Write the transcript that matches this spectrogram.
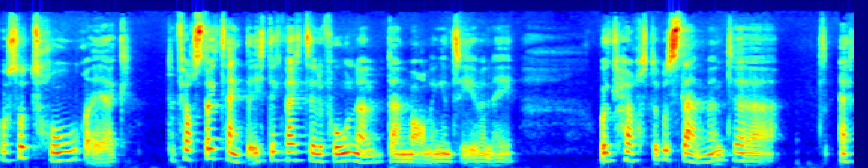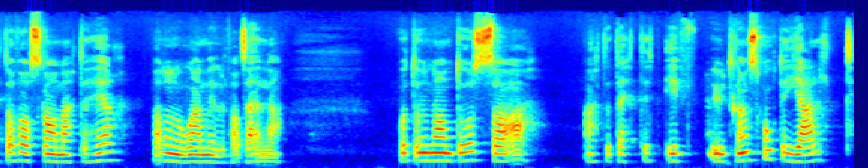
Og så tror jeg Det første jeg tenkte etter jeg fikk telefonen den morgenen 10.9, og jeg hørte på stemmen til etterforskeren at her var det noe han ville fortelle. Og når han da sa at dette i utgangspunktet gjaldt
